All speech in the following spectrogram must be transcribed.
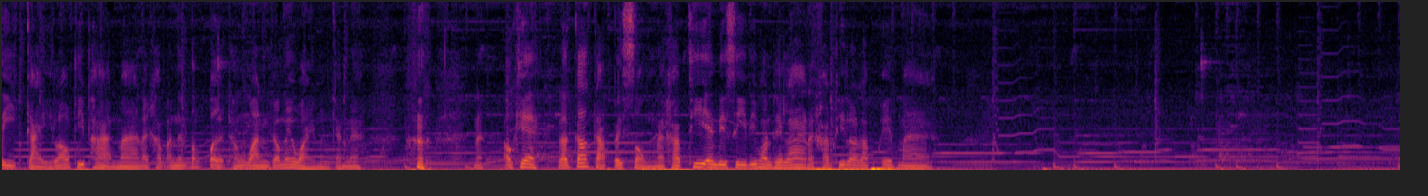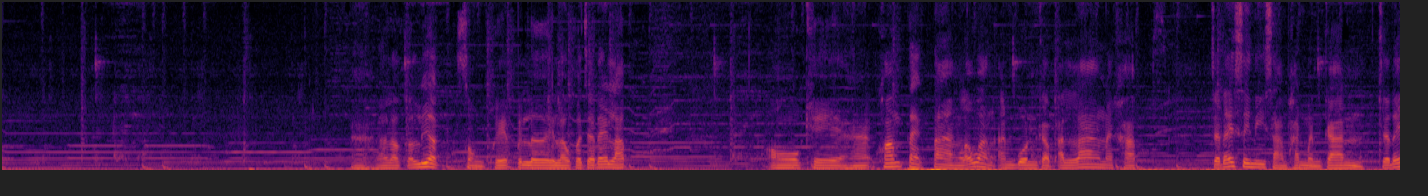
ตีไก่รอบที่ผ่านมานะครับ อันนั้นต้องเปิดทั้งวันก็ไม่ไหวเหมือนกันนะนะโอเค แล้วก็กลับไปส่งนะครับ ที่ NBC ที่พอนเทล่านะครับ ที่เรารับเควสมาอ่าแล้วเราก็เลือกส่งเควสไปเลย เราก็จะได้รับโอเคฮะ ความแตกต่างระหว่างอันบนกับอันล่างนะครับ จะได้เซนี3,000 เหมือนกัน จะได้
